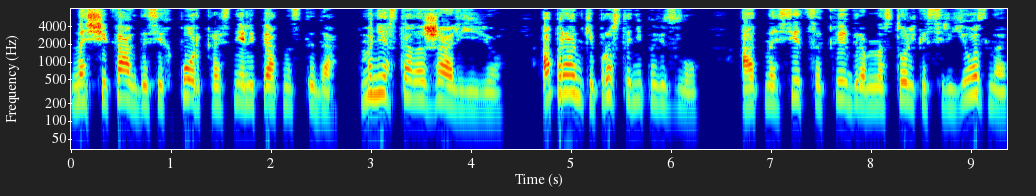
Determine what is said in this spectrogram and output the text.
На щеках до сих пор краснели пятна стыда. Мне стало жаль ее, а Пранке просто не повезло. А относиться к играм настолько серьезно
